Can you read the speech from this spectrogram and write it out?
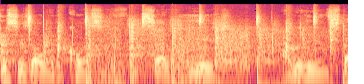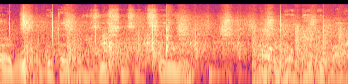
this is over the course of several years. I really didn't start working with other musicians until I don't know, maybe my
